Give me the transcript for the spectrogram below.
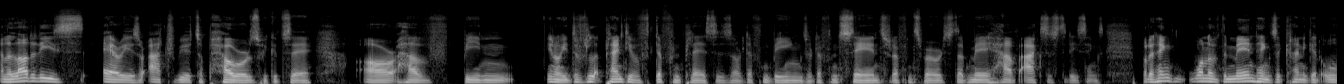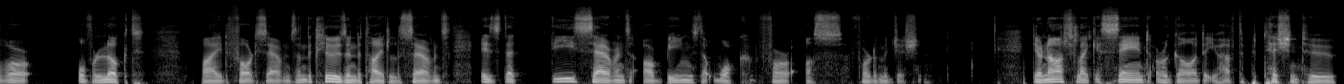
And a lot of these areas or attributes or powers we could say or have been you know there's plenty of different places or different beings or different saints or different spirits that may have access to these things. But i think one of the main things that kind of get over overlooked by the 40 servants and the clues in the title the servants is that these servants are beings that work for us for the magician they're not like a saint or a god that you have to petition to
